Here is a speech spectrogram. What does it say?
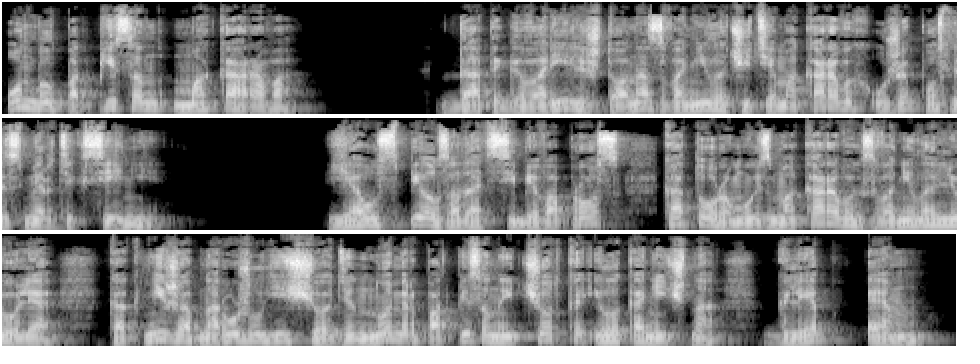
Он был подписан Макарова. Даты говорили, что она звонила чите Макаровых уже после смерти Ксении. Я успел задать себе вопрос, которому из Макаровых звонила Лёля, как ниже обнаружил еще один номер, подписанный четко и лаконично Глеб М.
